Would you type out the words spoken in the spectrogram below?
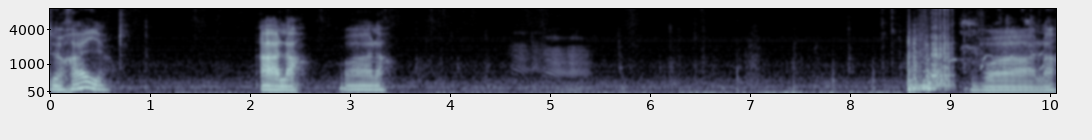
de rail. Ah là, voilà. Voilà.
